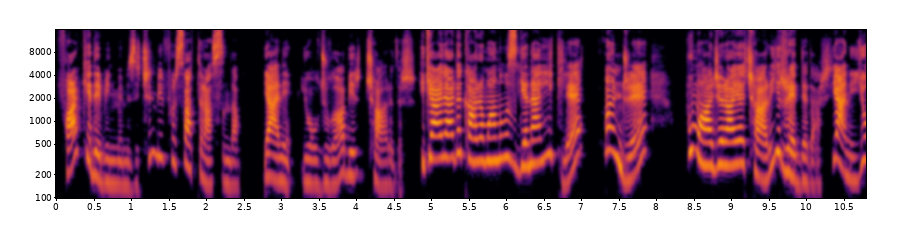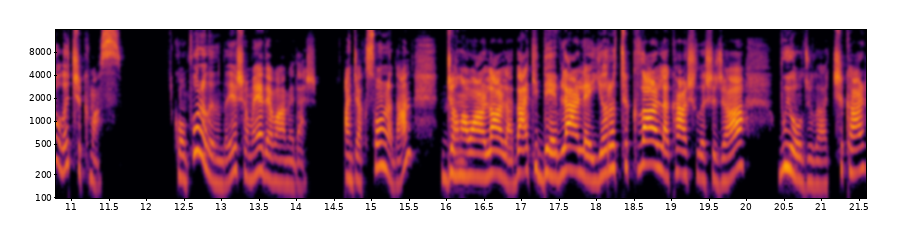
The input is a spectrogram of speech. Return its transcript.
fark edebilmemiz için bir fırsattır aslında. Yani yolculuğa bir çağrıdır. Hikayelerde kahramanımız genellikle önce bu maceraya çağrıyı reddeder. Yani yola çıkmaz. Konfor alanında yaşamaya devam eder. Ancak sonradan canavarlarla, belki devlerle, yaratıklarla karşılaşacağı bu yolculuğa çıkar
